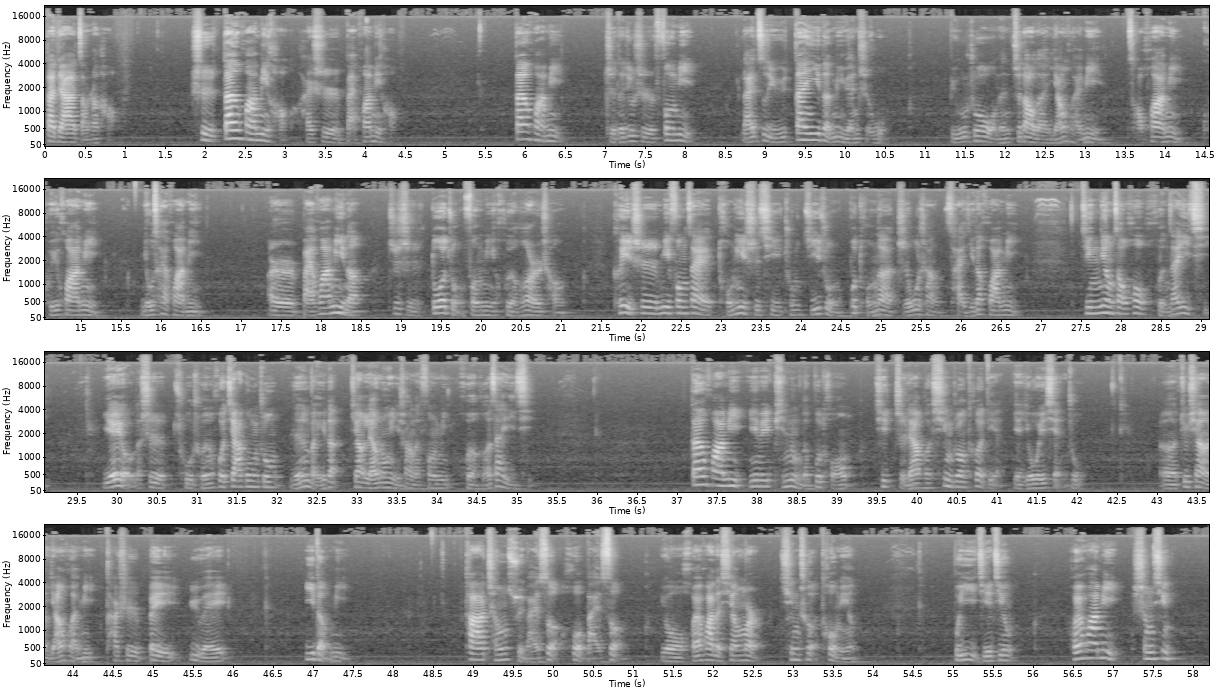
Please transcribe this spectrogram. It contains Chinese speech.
大家早上好，是单花蜜好还是百花蜜好？单花蜜指的就是蜂蜜来自于单一的蜜源植物，比如说我们知道的洋槐蜜、枣花蜜、葵花蜜、油菜花蜜，而百花蜜呢，是指多种蜂蜜混合而成，可以是蜜蜂在同一时期从几种不同的植物上采集的花蜜，经酿造后混在一起。也有的是储存或加工中人为的将两种以上的蜂蜜混合在一起。单花蜜因为品种的不同，其质量和性状特点也尤为显著。呃，就像洋槐蜜，它是被誉为一等蜜，它呈水白色或白色，有槐花的香味儿，清澈透明，不易结晶。槐花蜜生性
